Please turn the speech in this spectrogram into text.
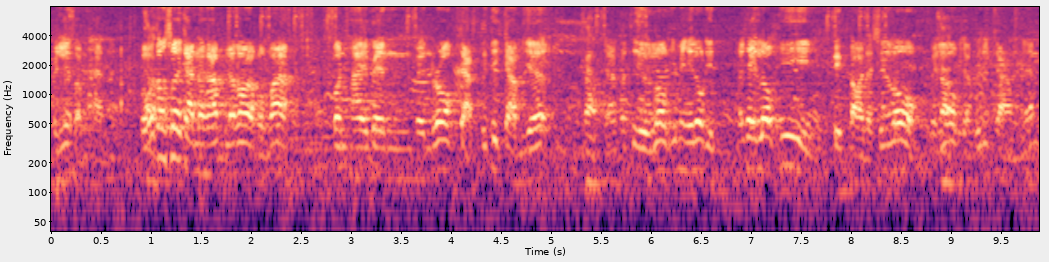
เป็นเรื่องสำคัญผมว่าต้องช่วยกันนะครับ แล้วก็ผมว่าคนไทยเป็นเป็นโรคจากพฤติกรรมเยอะครับนะก็คือโรคที่ไม่ใช่โรคติดไม่ใช่โรคที่ติดต่อจากเชื้อโรคเป็นโรคจากพฤติกรรมเพราะฉะนั้น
